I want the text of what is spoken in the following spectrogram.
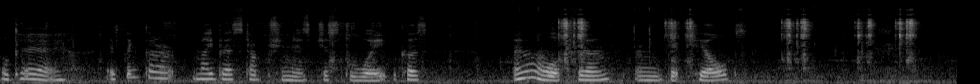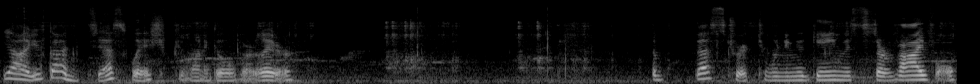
Okay, I think our my best option is just to wait because I don't want to look for them and get killed. Yeah, you've got Death Wish if you want to go over later. Best trick to winning a game is survival.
